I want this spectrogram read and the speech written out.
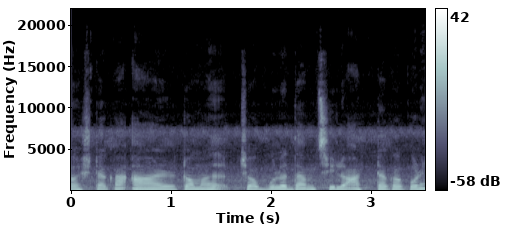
দশ টাকা আর টমা চপগুলোর দাম ছিল আট টাকা করে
